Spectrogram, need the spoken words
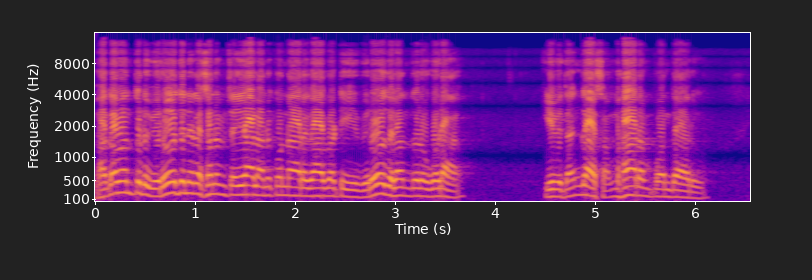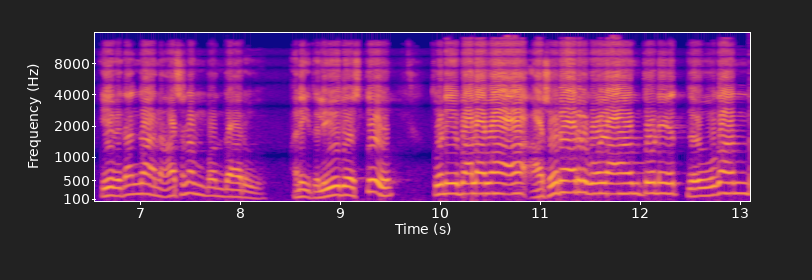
భగవంతుడు విరోధ నిరసనం చేయాలనుకున్నారు కాబట్టి ఈ విరోధులందరూ కూడా ఈ విధంగా సంహారం పొందారు? ఈ విధంగా నాశనం పొందారు? అని తెలియజేస్తూ తుని బలవా అసురర్ గుళాం తుని ఉగంద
